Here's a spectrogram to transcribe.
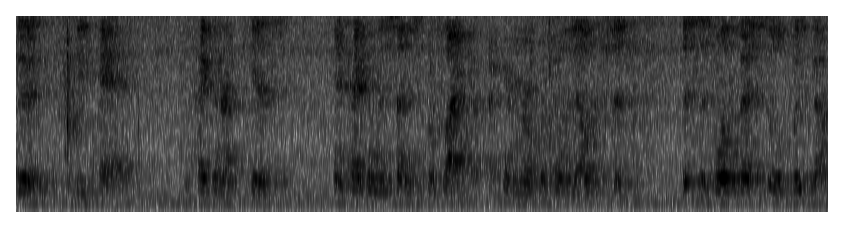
good to be had in taking our kids and taking them to Sunday school. Like, I can't remember which one of the elders said, this is one of the best schools we've got.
